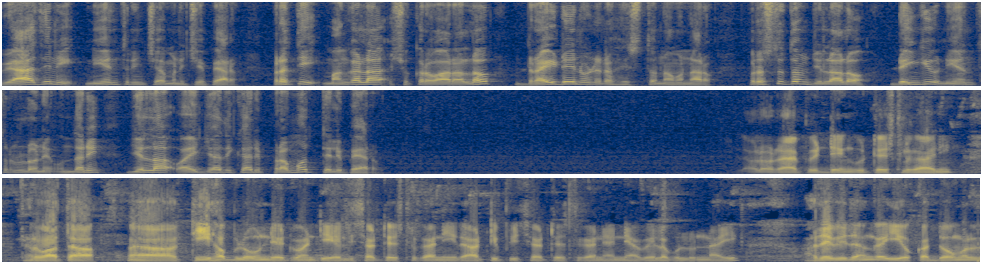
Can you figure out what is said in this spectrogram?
వ్యాధిని నియంత్రించామని చెప్పారు. ప్రతి మంగళ శుక్రవారాల్లో డ్రై డేను నిర్వహిస్తున్నామన్నారు. ప్రస్తుతం జిల్లాలో డెంగ్యూ నియంత్రణలోనే ఉందని జిల్లా వైద్యాధికారి ప్రమోద్ తెలిపారు. జిల్లాలో ర్యాపిడ్ డెంగ్యూ టెస్టులు కానీ తర్వాత టీ హబ్లో ఉండేటువంటి ఎలిసా టెస్టులు కానీ ఆర్టీపీసీఆర్ టెస్టులు కానీ అన్నీ అవైలబుల్ ఉన్నాయి. అదేవిధంగా ఈ యొక్క దోమలు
